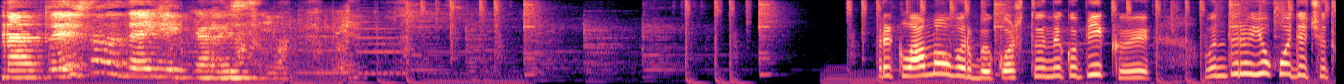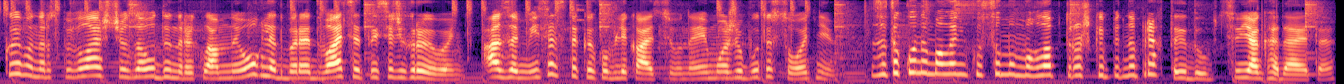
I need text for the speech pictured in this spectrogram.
Натиснули декілька разів. Реклама у верби коштує не копійки. В інтерв'ю ходять чутки. Вона розповіла, що за один рекламний огляд бере 20 тисяч гривень. А за місяць таких публікацій у неї може бути сотні. За таку немаленьку суму могла б трошки піднапрягти дубцю, як гадаєте?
